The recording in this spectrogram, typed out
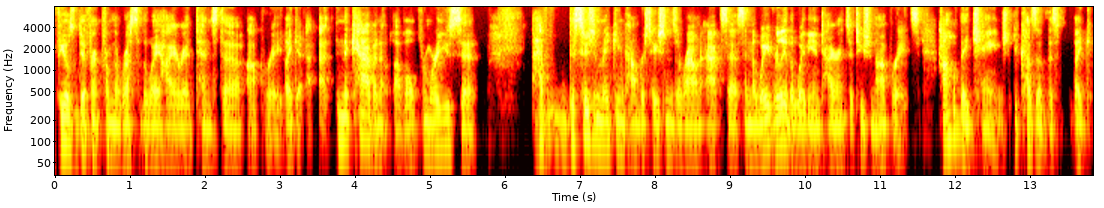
feels different from the rest of the way higher ed tends to operate. Like in the cabinet level from where you sit have decision making conversations around access and the way really the way the entire institution operates how have they changed because of this like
